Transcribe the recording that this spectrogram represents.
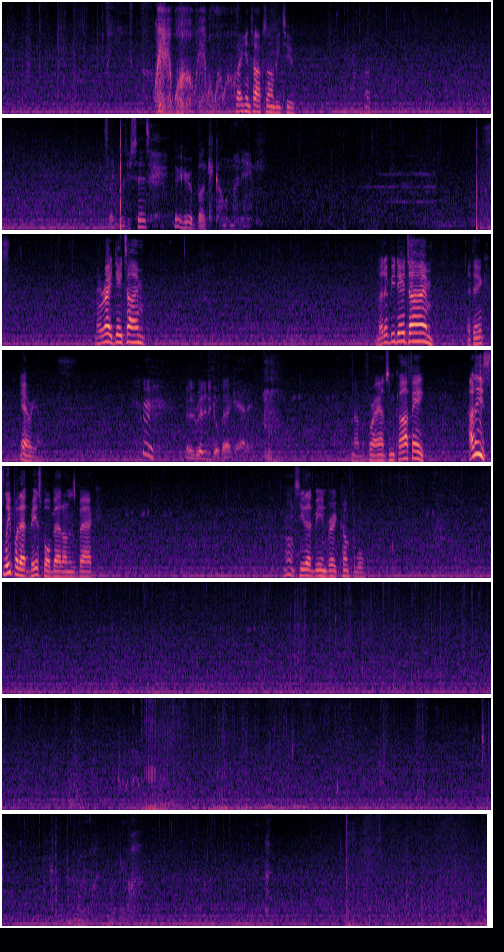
I can talk zombie too. It's like Boozer says, I hear a bunk calling my name. All right, daytime. Let it be daytime. I think. Yeah, there we go. Hmm. I was ready to go back at it. Not before I have some coffee. How did he sleep with that baseball bat on his back? I don't see that being very comfortable.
